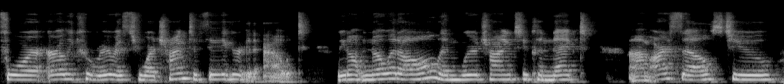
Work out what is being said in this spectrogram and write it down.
for early careerists who are trying to figure it out. We don't know it all and we're trying to connect um, ourselves to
